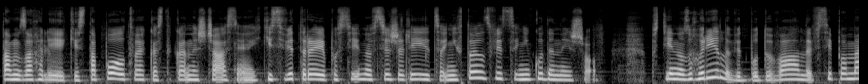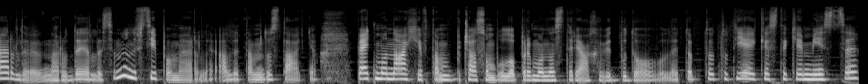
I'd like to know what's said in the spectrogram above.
там взагалі якісь та полтва, якась така нещасна, якісь вітри, постійно всі жаліються. Ніхто звідси нікуди не йшов. Постійно згоріли, відбудували, всі померли, народилися. Ну, не всі померли, але там достатньо. П'ять монахів там часом було при монастирях відбудовували. Тобто тут є якесь таке місце,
